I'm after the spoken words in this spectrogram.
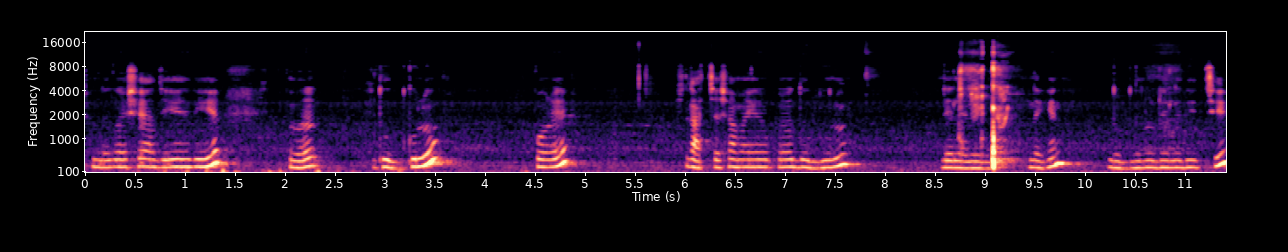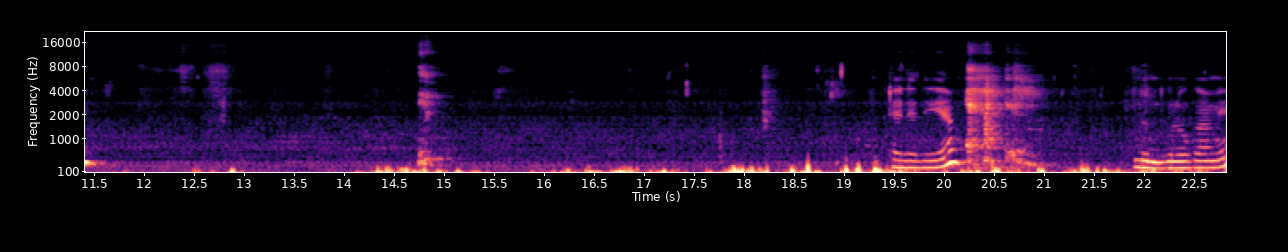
সুন্দর করে সাজিয়ে দিয়ে এবার দুধগুলো পরে লাচ্চা সামাইয়ের উপরে দুধগুলো ঢেলে দেব দেখেন, দুধগুলো ঢেলে দিচ্ছি। ঢেলে দিয়ে দুধগুলোকে আমি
